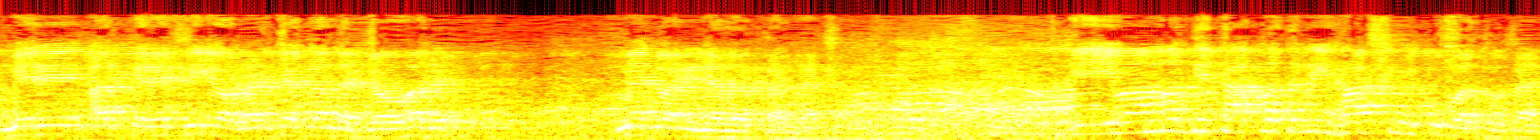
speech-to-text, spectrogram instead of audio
میرے ارکریفی جی اور ہر جگہ دا جوہر ہے، میں تو نظر کرنا چاہوں۔ کہ امامت کی طاقت نہیں، ہاشمی قوت ہوتا ہے۔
